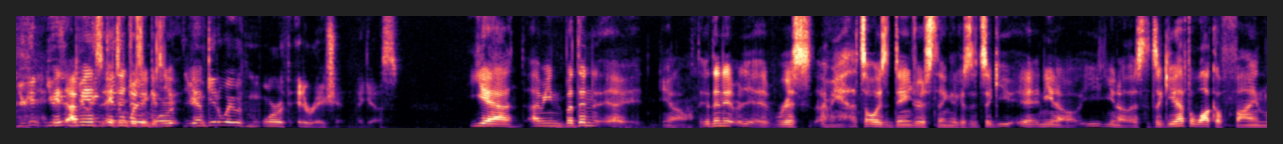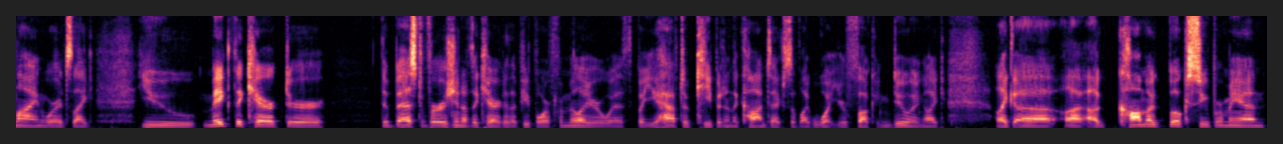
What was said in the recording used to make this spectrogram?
you can, you it- I mean, you it's- can it's interesting 'cause more- you- you can have- get away with more with iteration, I guess. Yeah, I mean, but then uh, you know, and then it, it risks. I mean, that's always a dangerous thing because it's like you and you know, you, you know this. It's like you have to walk a fine line where it's like you make the character the best version of the character that people are familiar with, but you have to keep it in the context of like what you're fucking doing. Like, like a a, a comic book Superman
